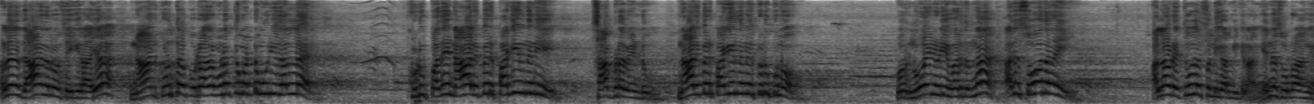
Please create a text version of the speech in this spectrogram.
அல்லது தான தர்மம் செய்கிறாயா? நான் கொடுத்த பொருளாதாரம் உனக்கு மட்டும் உரியதல்ல. கொடுப்பதை நாலு பேர் பகிர்ந்து நீ சாப்பிட வேண்டும். நாலு பேர் பகிர்ந்து நீ கொடுக்கணும். ஒரு நோய் நொடி வருதுன்னா அது சோதனை. அல்லாவுடைய தூதர் சொல்லி காமிக்கிறாங்க. என்ன சொல்றாங்க?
